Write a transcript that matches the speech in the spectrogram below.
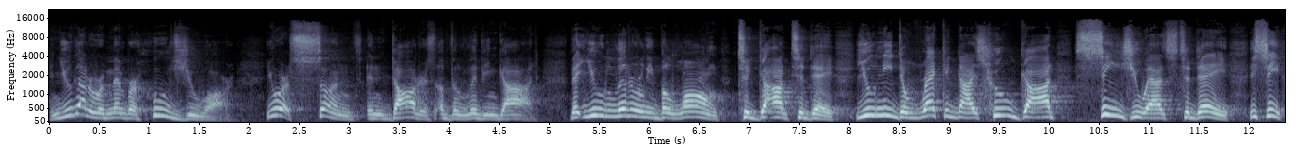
And you got to remember whose you are. You are sons and daughters of the living God. That you literally belong to God today. You need to recognize who God sees you as today. You see,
